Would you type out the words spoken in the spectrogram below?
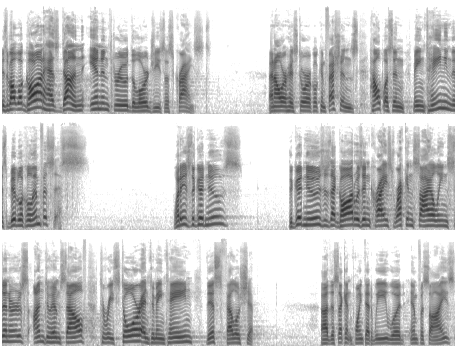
is about what God has done in and through the Lord Jesus Christ and our historical confessions help us in maintaining this biblical emphasis. What is the good news? The good news is that God was in Christ reconciling sinners unto himself to restore and to maintain this fellowship. Uh, the second point that we would emphasize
